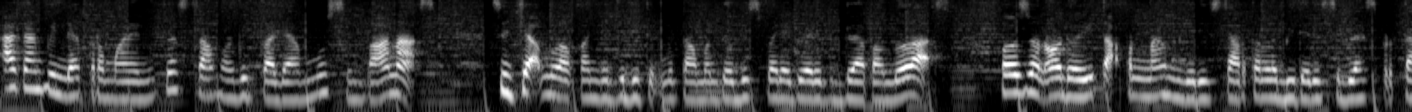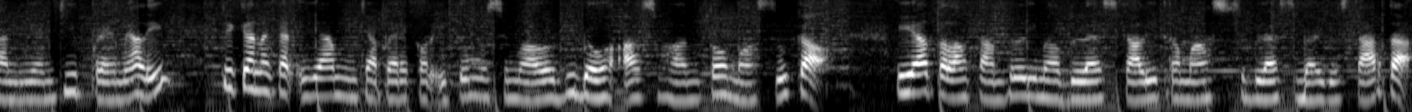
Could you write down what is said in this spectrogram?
akan pindah permanen ke Stamford Bridge pada musim panas. Sejak melakukan debut di tim utama Dobis pada 2018, Wilson Odoi tak pernah menjadi starter lebih dari 11 pertandingan di Premier League dikarenakan ia mencapai rekor itu musim lalu di bawah asuhan Thomas Tuchel. Ia telah tampil 15 kali termasuk 11 sebagai starter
